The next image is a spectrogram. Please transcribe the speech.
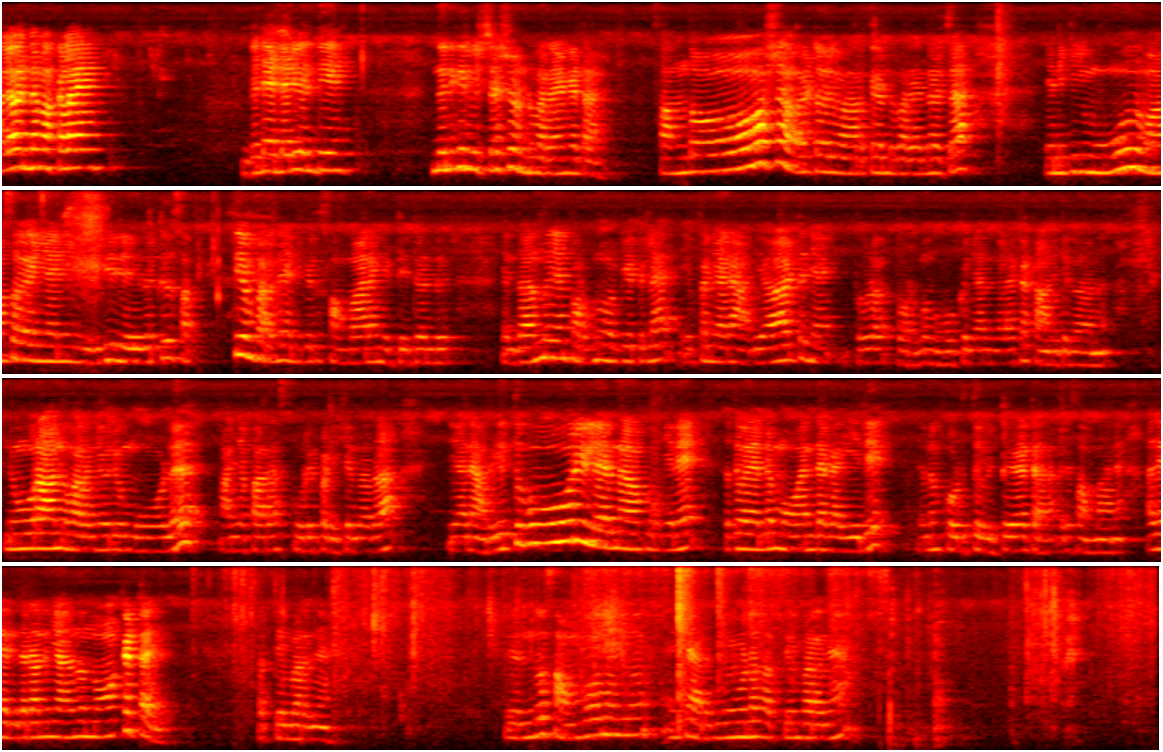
Hello എന്റെ മക്കളെ? ഇതിന്റെ എല്ലാവരും എന്ത് ഇന്ന് എനിക്കൊരു വിശേഷമുണ്ട് പറയാൻ കേട്ടാ. സന്തോഷമായിട്ട് ഒരു വാർത്തയുണ്ട് പറയുന്നത് വെച്ചാൽ എനിക്ക് ഈ മൂന്ന് മാസം കഴിഞ്ഞ് ഞാൻ ഈ വീഡിയോ ചെയ്തിട്ട് സത്യം പറഞ്ഞാൽ എനിക്കൊരു സമ്മാനം കിട്ടിയിട്ടുണ്ട്. എന്താണെന്ന് ഞാൻ തുറന്നു നോക്കിയിട്ടില്ല. ഇപ്പം ഞാൻ ആദ്യമായിട്ട് ഞാൻ ഇപ്പോൾ തുറന്നു നോക്കും. ഞാൻ നിങ്ങളെയൊക്കെ കാണിക്കുന്നതാണ്. നൂറ എന്ന് പറഞ്ഞൊരു മോൾ മഞ്ഞപ്പാറ സ്കൂളിൽ പഠിക്കുന്നതാ. ഞാൻ അറിയത്ത് പോലും ഇല്ലായിരുന്നു ആ കുഞ്ഞിനെ. അതുപോലെ എന്റെ മോന്റെ കയ്യിൽ ഒന്ന് കൊടുത്ത് വിട്ടു കേട്ടാ ഒരു സമ്മാനം. അത് എന്തരാന്ന് ഞാനൊന്ന് നോക്കട്ടെ? സത്യം പറഞ്ഞ. എന്തോ സംഭവം എന്നൊന്ന് എനിക്ക് അറിഞ്ഞുകൂടെ സത്യം പറഞ്ഞ.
